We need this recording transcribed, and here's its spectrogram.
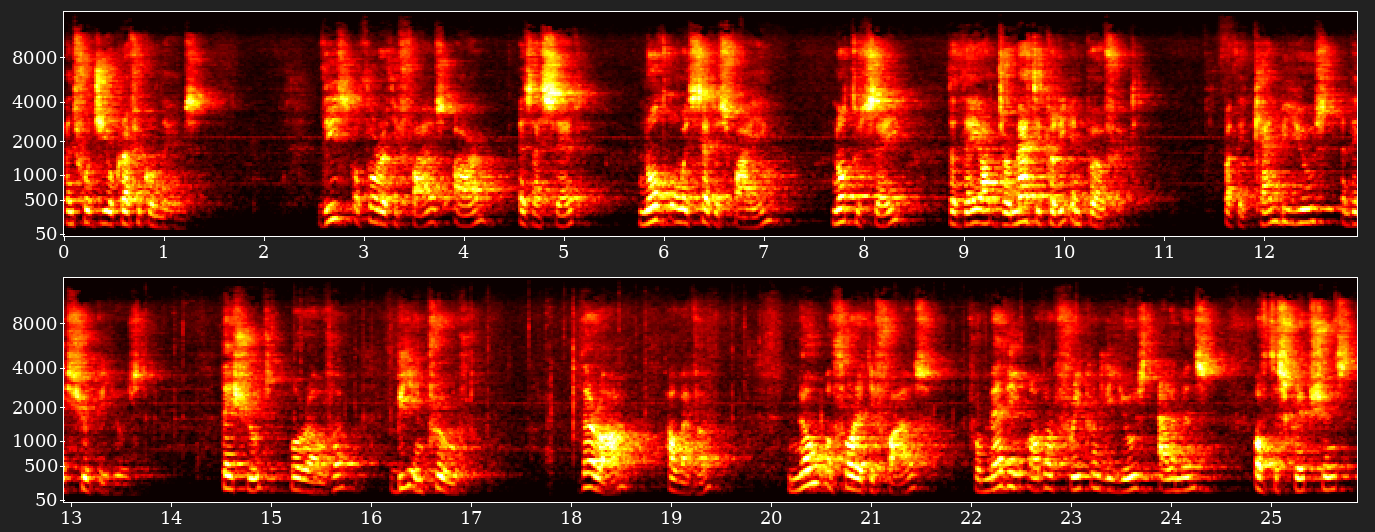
and for geographical names. These authority files are, as I said, not always satisfying, not to say that they are dramatically imperfect, but they can be used and they should be used. They should, moreover, be improved. There are, however, no authority files for many other frequently used elements of descriptions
